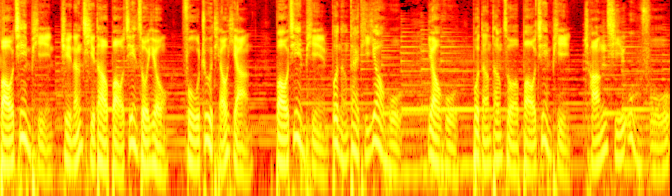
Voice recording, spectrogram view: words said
保健品只能起到保健作用，辅助调养；保健品不能代替药物，药物。不能当做保健品长期误服。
